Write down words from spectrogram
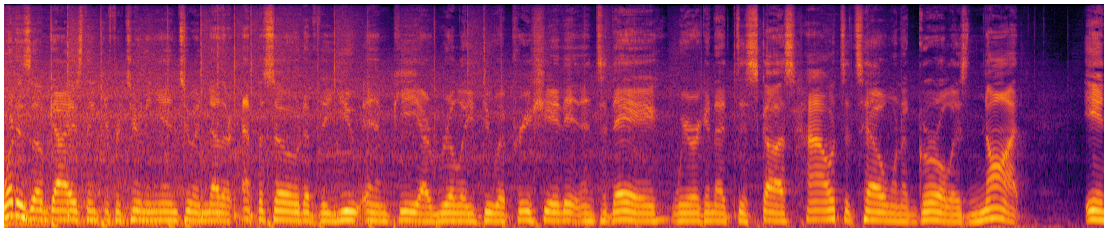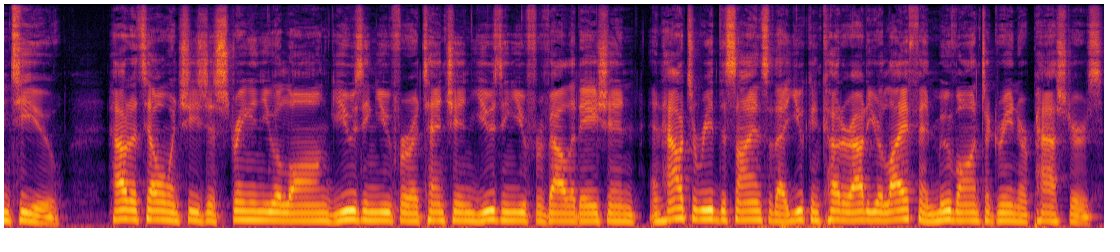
What is up, guys? Thank you for tuning in to another episode of the UMP. I really do appreciate it. And today we're going to discuss how to tell when a girl is not into you. How to tell when she's just stringing you along, using you for attention, using you for validation, and how to read the signs so that you can cut her out of your life and move on to greener pastures.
